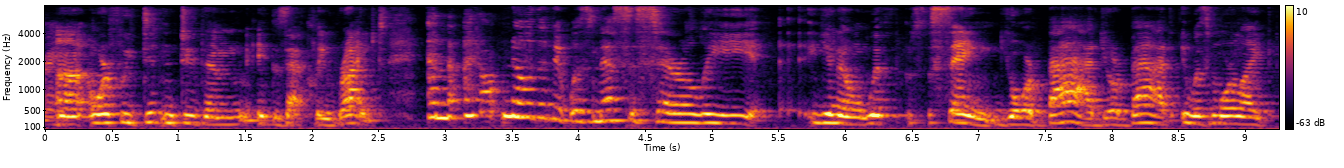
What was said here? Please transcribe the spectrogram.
Right. uh, or if we didn't do them exactly right and i don't know that it was necessarily you know with saying you're bad you're bad it was more like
